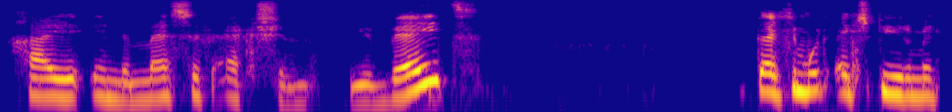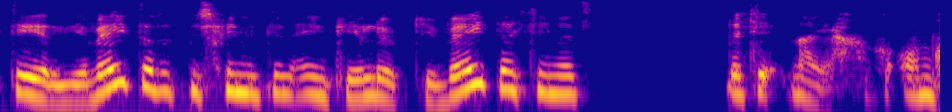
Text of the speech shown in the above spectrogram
ga je in de massive action. Je weet dat je moet experimenteren. Je weet dat het misschien niet in één keer lukt. Je weet dat je het, dat je, nou ja, om,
